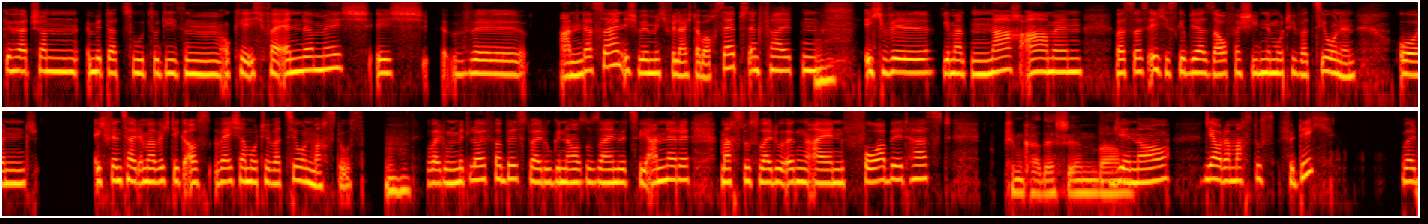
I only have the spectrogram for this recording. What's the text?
gehört schon mit dazu, zu diesem, okay, ich verändere mich, ich will anders sein, ich will mich vielleicht aber auch selbst entfalten, Mhm. ich will jemanden nachahmen, was weiß ich, es gibt ja sau verschiedene Motivationen und ich finde es halt immer wichtig, aus welcher Motivation machst du es? Mhm. weil du ein Mitläufer bist, weil du genauso sein willst wie andere? Machst du es, weil du irgendein Vorbild hast? Kim Kardashian, Bam. Genau. Ja, oder machst du es für dich? weil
